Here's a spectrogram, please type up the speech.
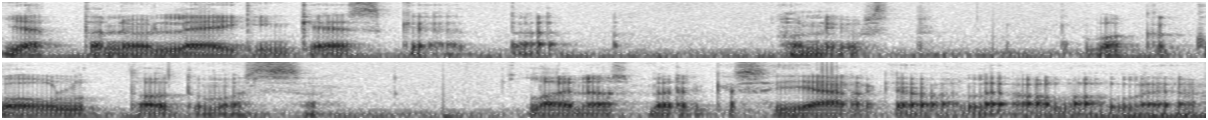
jättänyt leikin kesken, että on just vaikka kouluttautumassa lainausmerkissä järkevälle alalle ja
